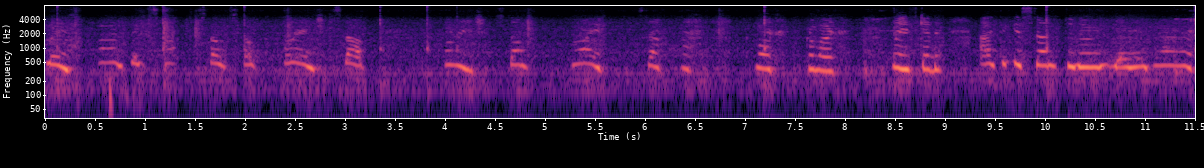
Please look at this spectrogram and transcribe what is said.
please oh, stop stop stop orange stop orange stop right stop come on come on please get it I think it's time to do it.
